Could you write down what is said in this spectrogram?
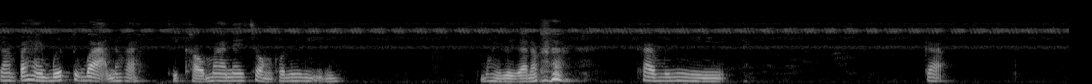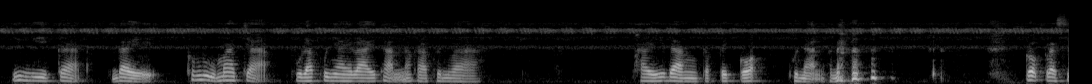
ตามไปให้เบิดทุกบานเนะคะ ที่เขามาในช่องคนนี้นี่บ่ให้เหลือนะคะค่ะมื้อนี้กะยิ่งดีกะได้ความรู้มาจากผู้รักผู้ใหญ่หลายท่านนะคะ เพิ่อนว่าไผดังกับไปเกาะผู้นั้นพนะกาะกระแส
